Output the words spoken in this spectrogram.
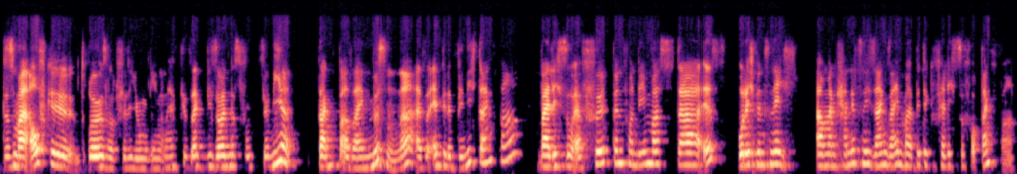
das mal aufgedröselt für die Jugendlichen und habe gesagt, wie soll das funktionieren? Dankbar sein müssen. Ne? Also entweder bin ich dankbar, weil ich so erfüllt bin von dem, was da ist, oder ich bin es nicht. Aber man kann jetzt nicht sagen, sei mal bitte gefälligst sofort dankbar.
